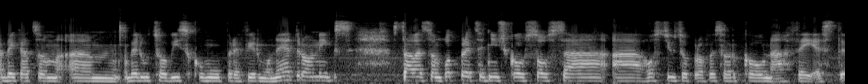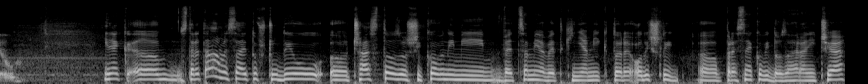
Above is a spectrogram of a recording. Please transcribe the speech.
Napríklad som um, vedúcou výskumu pre firmu Nedronix. Stále som podpredsedničkou SOSA a hostujúcou profesorkou na FEI STU. Inak e, stretávame sa aj tu v štúdiu e, často so šikovnými vedcami a vedkyňami, ktoré odišli e, presne ako vy do zahraničia.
